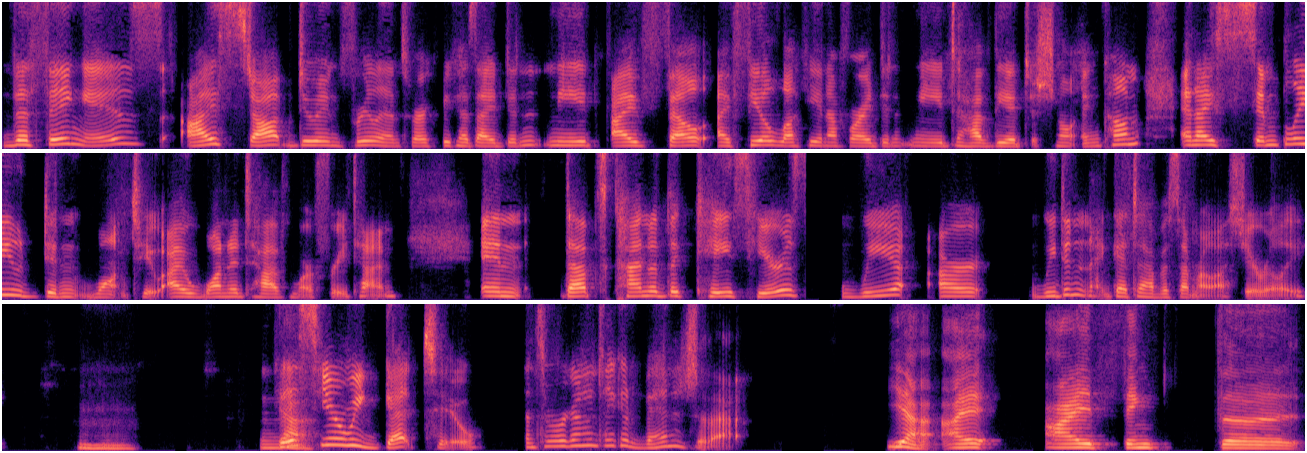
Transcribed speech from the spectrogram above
the thing is, I stopped doing freelance work because I didn't need, I felt, I feel lucky enough where I didn't need to have the additional income. And I simply didn't want to. I wanted to have more free time. And that's kind of the case here is we are, we didn't get to have a summer last year, really. Mhm. This year we get to. And so we're going to take advantage of that. Yeah, I I think the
